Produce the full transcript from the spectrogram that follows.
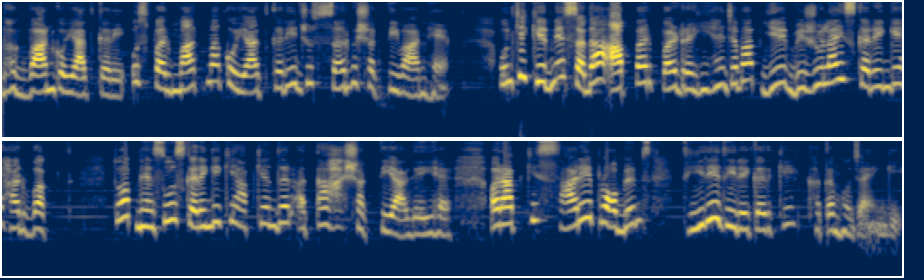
भगवान को याद करें, उस परमात्मा को याद करें जो सर्वशक्तिवान है। उनकी किरणें सदा आप पर पड़ रही हैं। जब आप ये विजुलाइज करेंगे हर वक्त तो आप महसूस करेंगे कि आपके अंदर अतः शक्ति आ गई है और आपकी सारे प्रॉब्लम्स धीरे धीरे करके ख़त्म हो जाएँगी।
